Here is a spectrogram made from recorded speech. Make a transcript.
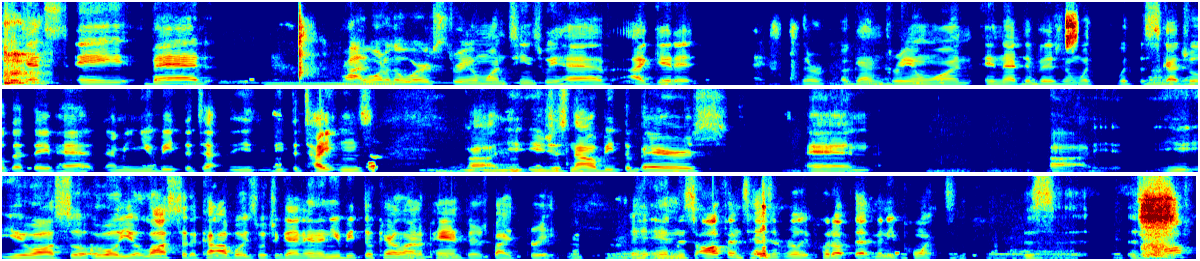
against a bad, probably one of the worst three and one teams we have. I get it. They're again three and one in that division with with the schedule that they've had. I mean, you beat the you beat the Titans, uh, you, you just now beat the Bears, and uh, you, you also well you lost to the Cowboys, which again, and then you beat the Carolina Panthers by three. And, and this offense hasn't really put up that many points. This this off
